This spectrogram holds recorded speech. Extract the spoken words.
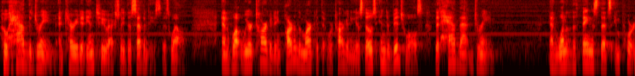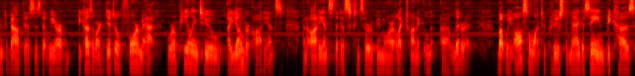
who had the dream and carried it into actually the 70s as well. And what we're targeting, part of the market that we're targeting is those individuals that had that dream and one of the things that's important about this is that we are, because of our digital format, we're appealing to a younger audience, an audience that is considerably more electronic uh, literate. But we also want to produce the magazine because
